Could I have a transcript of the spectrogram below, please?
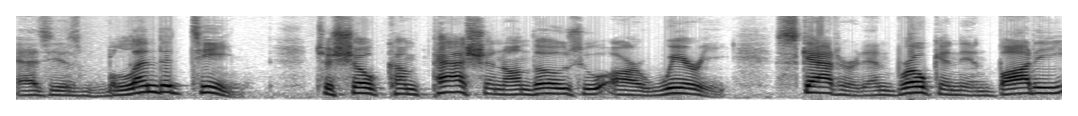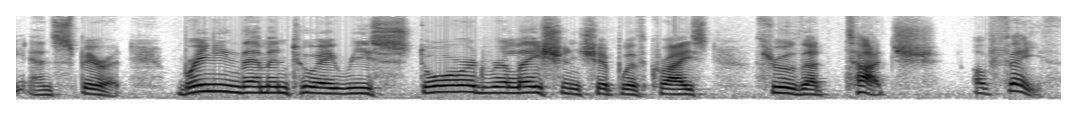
as His blended team to show compassion on those who are weary, scattered, and broken in body and spirit, bringing them into a restored relationship with Christ through the touch of faith.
